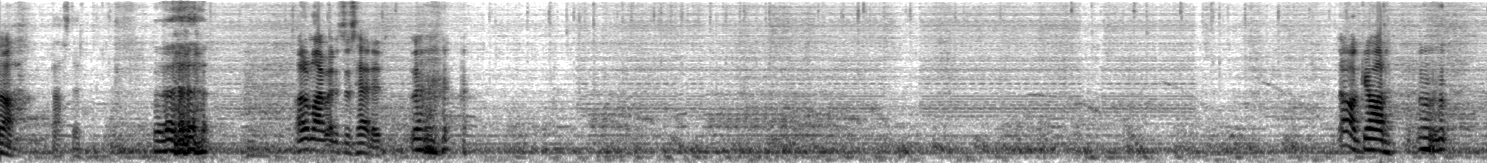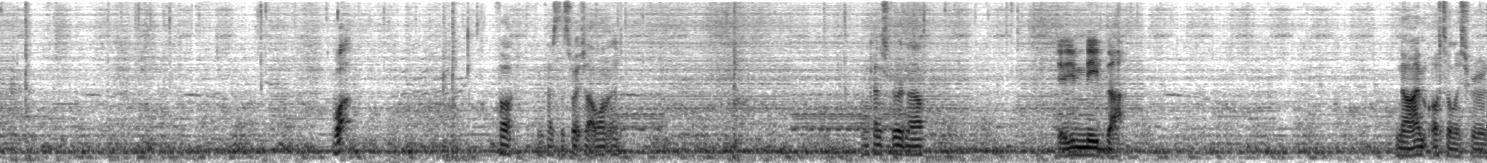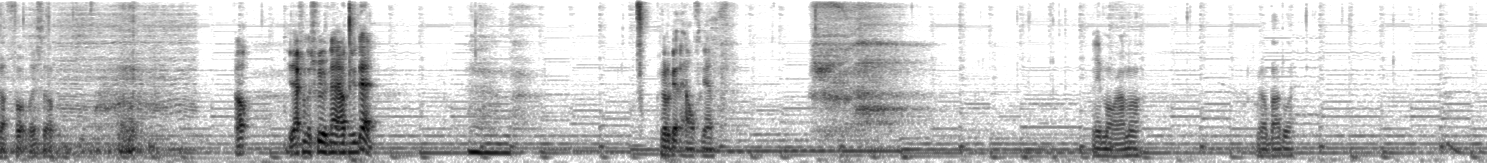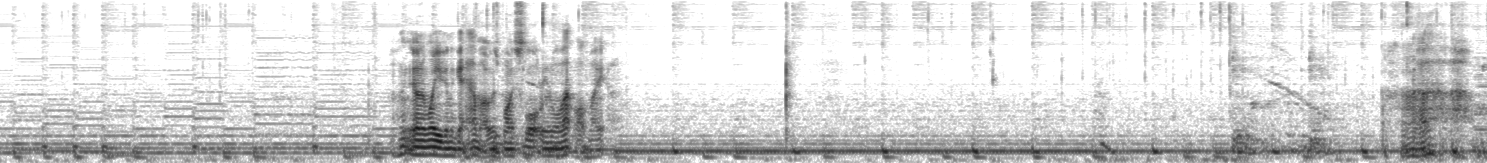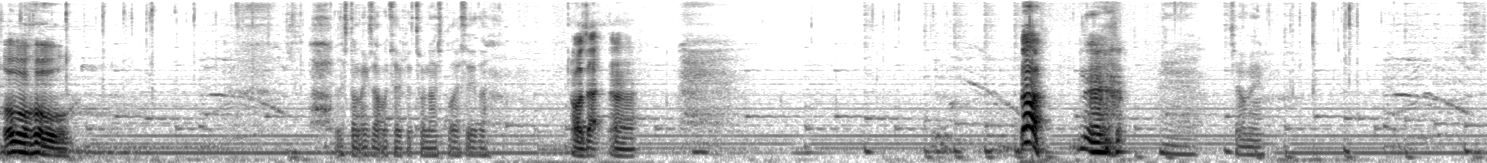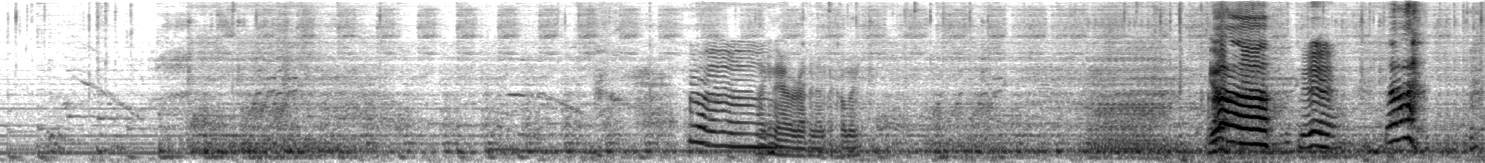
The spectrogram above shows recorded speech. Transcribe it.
Oh, Bastard. I don't like where this is headed. oh god. what? Fuck. I pressed the switch that I wanted. I'm kind of screwed now. Yeah, you need that. No, I'm utterly screwed. I fucked this up. Oh, you're definitely screwed now because you're dead. Um. Gotta get the health again. Need more ammo. Real badly. Think the only way you're gonna get ammo is by slaughtering all that lot, mate. Ah. Oh. This doesn't exactly take us to a nice place either. Oh, is that? Uh... Ah! Yeah. Ah! Yeah. Ah!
